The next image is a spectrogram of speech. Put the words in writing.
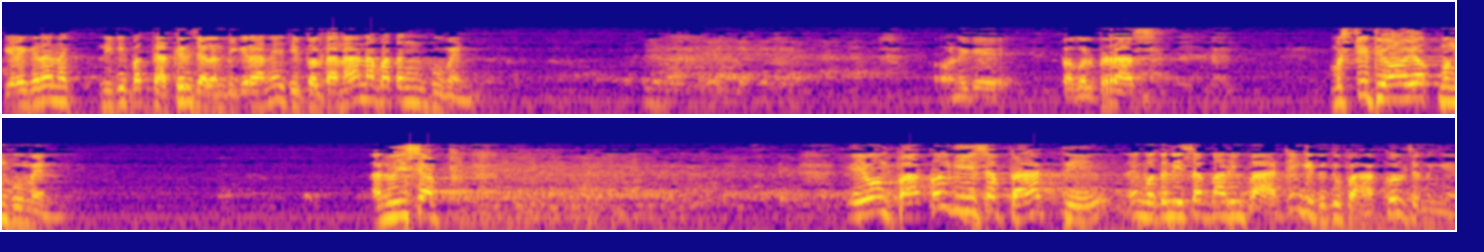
Kira-kira niki pak takir jalan pikirannya di tol tanahan apa teng bumen? Oh niki bakul beras. Mesti dioyok menggumen. Anu isap. Ya wong bakul ki isap bakti. Nek mboten isap maring badhe gitu tuh bakul jenenge.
